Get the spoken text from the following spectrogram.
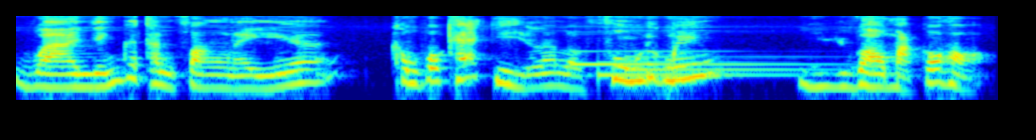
Và những cái thành phần này không có khác gì là, là phun nước miếng vào mặt của họ.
